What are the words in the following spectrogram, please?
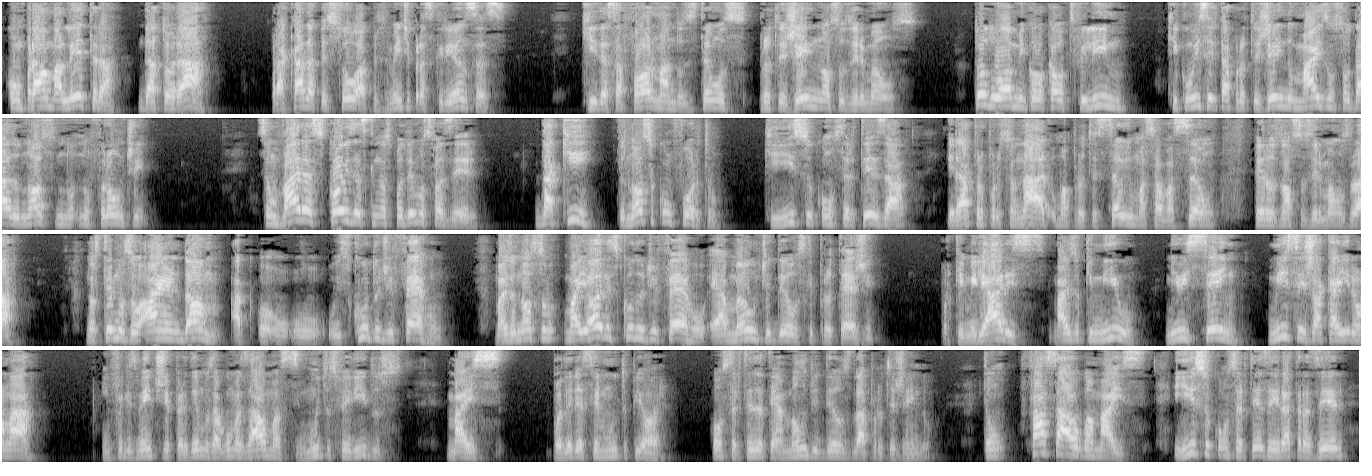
comprar uma letra da Torá para cada pessoa, principalmente para as crianças, que dessa forma nós estamos protegendo nossos irmãos. Todo homem colocar o tefilim, que com isso ele está protegendo mais um soldado nosso no, no fronte. São várias coisas que nós podemos fazer daqui, do nosso conforto, que isso com certeza irá proporcionar uma proteção e uma salvação pelos nossos irmãos lá. Nós temos o Iron Dome, o, o, o escudo de ferro, mas o nosso maior escudo de ferro é a mão de Deus que protege. Porque milhares, mais do que mil, mil e cem mísseis já caíram lá. Infelizmente já perdemos algumas almas, muitos feridos, mas poderia ser muito pior. Com certeza tem a mão de Deus lá protegendo. Então, faça algo a mais. E isso com certeza irá trazer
